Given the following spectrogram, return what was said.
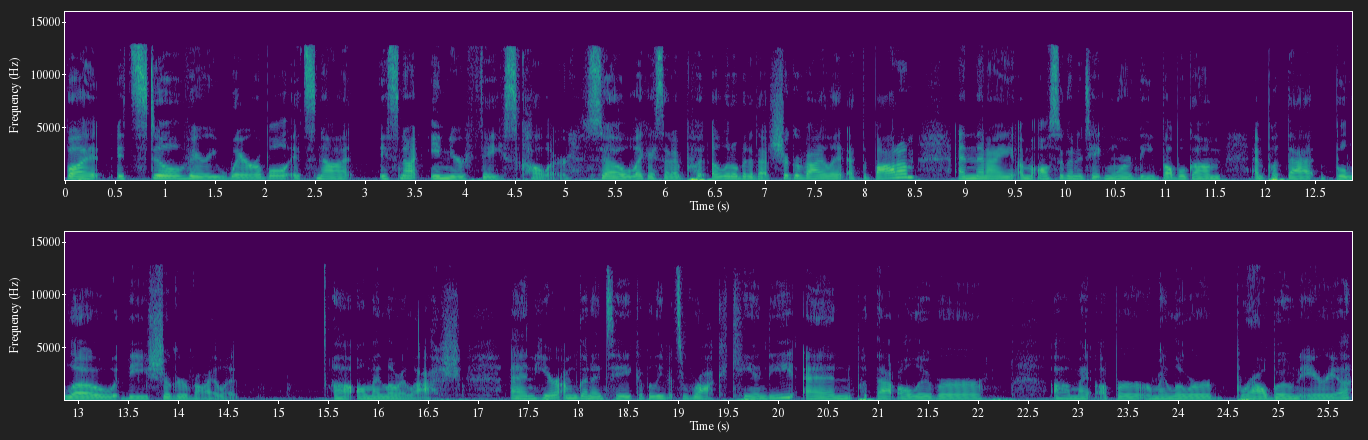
but it's still very wearable. It's not it's not in your face color. So, like I said, I put a little bit of that sugar violet at the bottom, and then I am also going to take more of the bubblegum and put that below the sugar violet uh, on my lower lash. And here I'm going to take, I believe it's rock candy, and put that all over uh, my upper or my lower brow bone area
